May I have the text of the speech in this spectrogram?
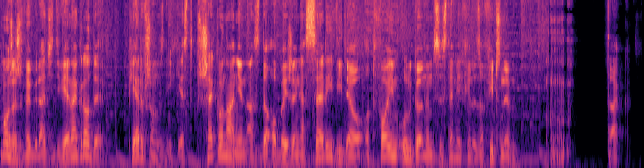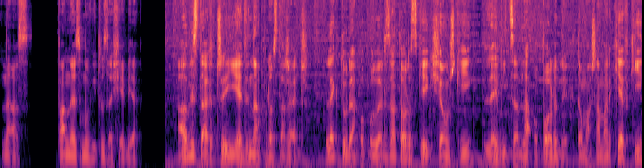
Możesz wygrać dwie nagrody. Pierwszą z nich jest przekonanie nas do obejrzenia serii wideo o Twoim ulubionym systemie filozoficznym. Tak, nas. Pan S mówi tu za siebie. A wystarczy jedna prosta rzecz. Lektura popularyzatorskiej książki Lewica dla opornych Tomasza Markiewki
